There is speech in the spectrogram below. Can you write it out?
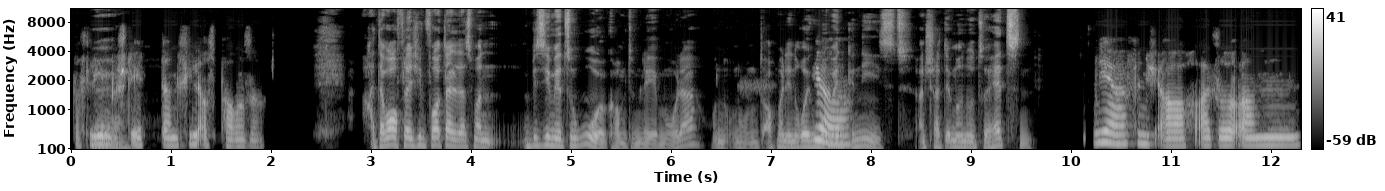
Das Ja, Leben ja. besteht dann viel aus Pause. Hat aber auch vielleicht den Vorteil, dass man 'n bisschen mehr zur Ruhe kommt im Leben, oder? Und und und auch mal den ruhigen Moment Ja. genießt, anstatt immer nur zu hetzen. Ja, finde ich auch. Also, ähm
